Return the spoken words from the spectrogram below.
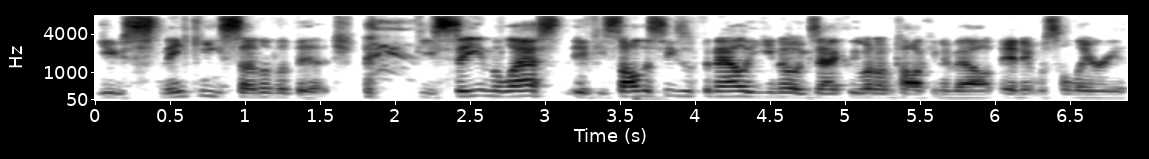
You sneaky son of a bitch. if you seen the last if you saw the season finale, you know exactly what I'm talking about, and it was hilarious.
